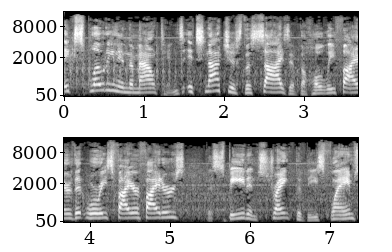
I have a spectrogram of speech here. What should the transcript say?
Exploding in the mountains, it's not just the size of the holy fire that worries firefighters. The speed and strength of these flames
